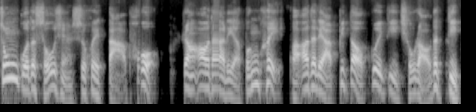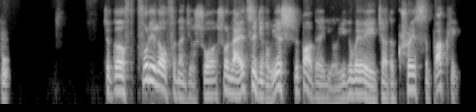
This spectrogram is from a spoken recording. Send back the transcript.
中国的首选是会打破。”让澳大利亚崩溃，把澳大利亚逼到跪地求饶的地步。这个弗里洛夫呢就说说，来自《纽约时报》的有一个位叫做 Chris Buckley，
